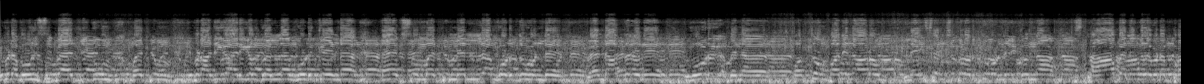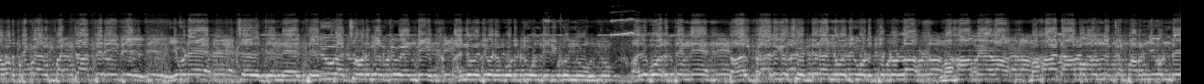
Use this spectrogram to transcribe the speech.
ഇവിടെ മുനിസിപ്പാലിറ്റിക്കും മറ്റും ഇവിടെ അധികാരികൾക്കും എല്ലാം കൊടുക്കേണ്ട ടാക്സും മറ്റും എല്ലാം കൊടുത്തുകൊണ്ട് വേണ്ടാത്തതിന് നൂറ് പിന്നെ പത്തും പതിനാറും ലൈസൻസുകൾ എടുത്തുകൊണ്ടിരിക്കുന്ന സ്ഥാപനങ്ങൾ ഇവിടെ പ്രവർത്തിക്കാൻ പറ്റാത്ത രീതിയിൽ ഇവിടെ പിന്നെ തെരുവ് കച്ചവടങ്ങൾക്ക് വേണ്ടി അനുമതി ഇവിടെ കൊടുത്തുകൊണ്ടിരിക്കുന്നു. അതുപോലെ തന്നെ താൽക്കാലിക ഷെഡിന് അനുമതി കൊടുത്തിട്ടുള്ള മഹാമേള മഹാലാഭം എന്നൊക്കെ പറഞ്ഞുകൊണ്ട്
